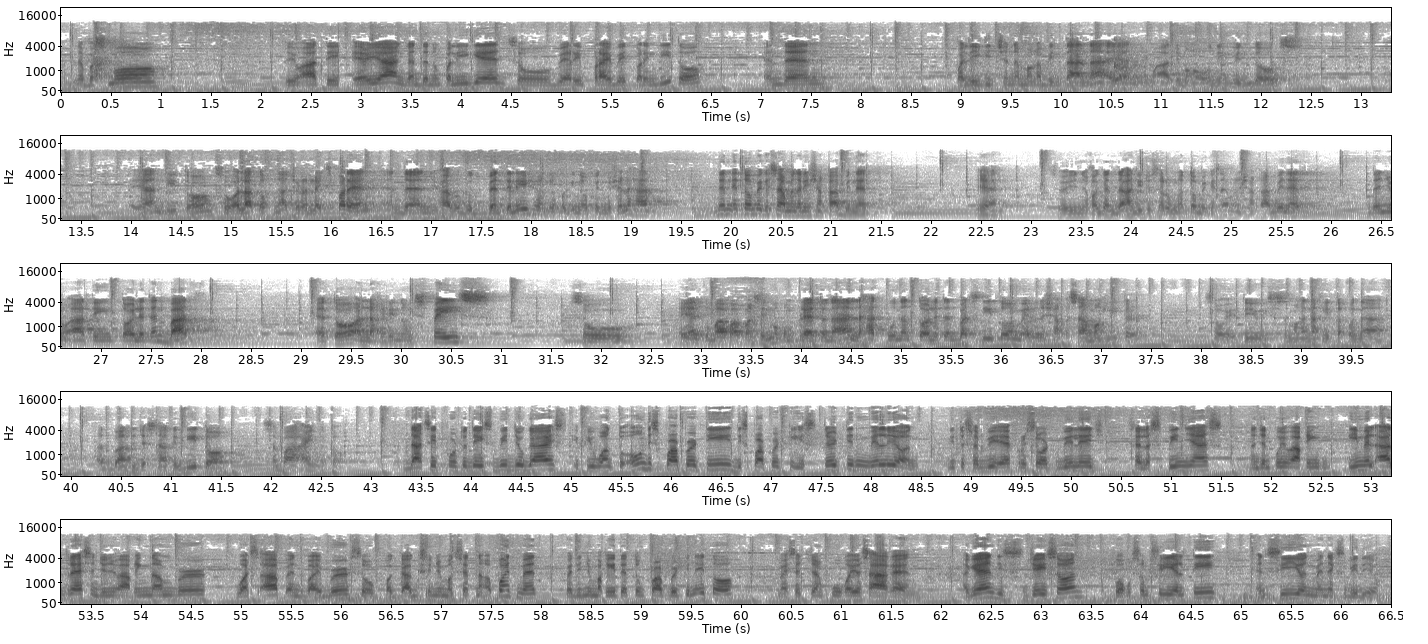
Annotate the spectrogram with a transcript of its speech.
Paglabas mo, ito yung ating area. Ang ganda ng paligid. So, very private pa rin dito. And then, paligid siya ng mga bintana. Ayan, yung ating mga owning windows. Ayan, dito. So, a lot of natural lights pa rin. And then, you have a good ventilation kapag inopen mo siya lahat. Then, ito, may kasama na rin siyang cabinet. Ayan. So, yun yung kagandahan dito sa room na to. May kasama na siyang cabinet. Then, yung ating toilet and bath. Ito, ang laki rin ng space. So, ayan, kung mapapansin mo, kumpleto na. Lahat po ng toilet and baths dito, meron na siyang kasamang heater. So, ito yung isa sa mga nakita ko na advantages natin dito sa bahay na to. That's it for today's video guys. If you want to own this property, this property is 13 million dito sa BF Resort Village sa Las Piñas. Nandyan po yung aking email address, nandyan yung aking number, WhatsApp and Viber. So pagka gusto nyo mag-set ng appointment, pwede nyo makita itong property na ito, message lang po kayo sa akin. Again, this is Jason, Focus on CLT, and see you on my next video.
